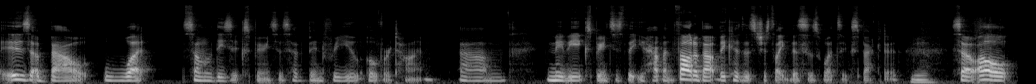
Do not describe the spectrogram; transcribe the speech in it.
is about what some of these experiences have been for you over time. Um, maybe experiences that you haven't thought about because it's just like this is what's expected. Yeah. So I'll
